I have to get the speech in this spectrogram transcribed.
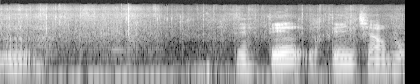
嗯，对，踮踮脚步。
